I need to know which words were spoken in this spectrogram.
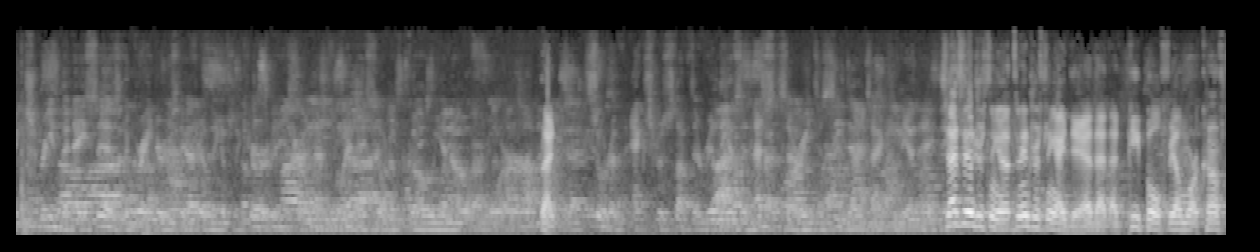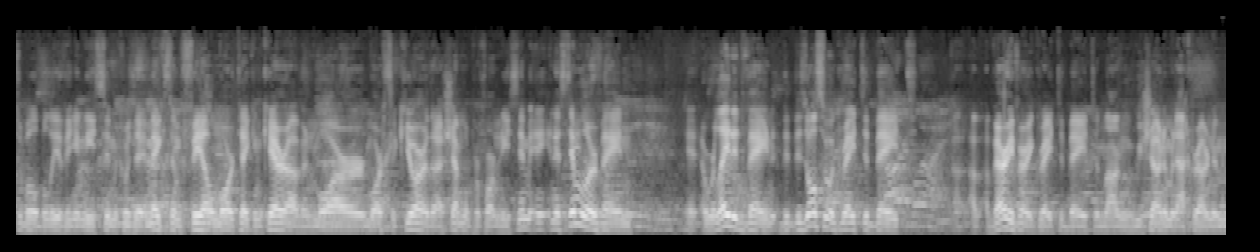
extreme the nace is, the greater is their feeling of security. So that's why they sort of go, you know, for Right. sort of extra stuff that really isn't necessary to see that it's actually a. So that's an interesting. That's an interesting idea that, that people feel more comfortable believing in nisim because it makes them feel more taken care of and more more secure that Hashem will perform nisim. In a similar vein, a related vein, there's also a great debate, a, a very very great debate among Rishonim and Achronim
